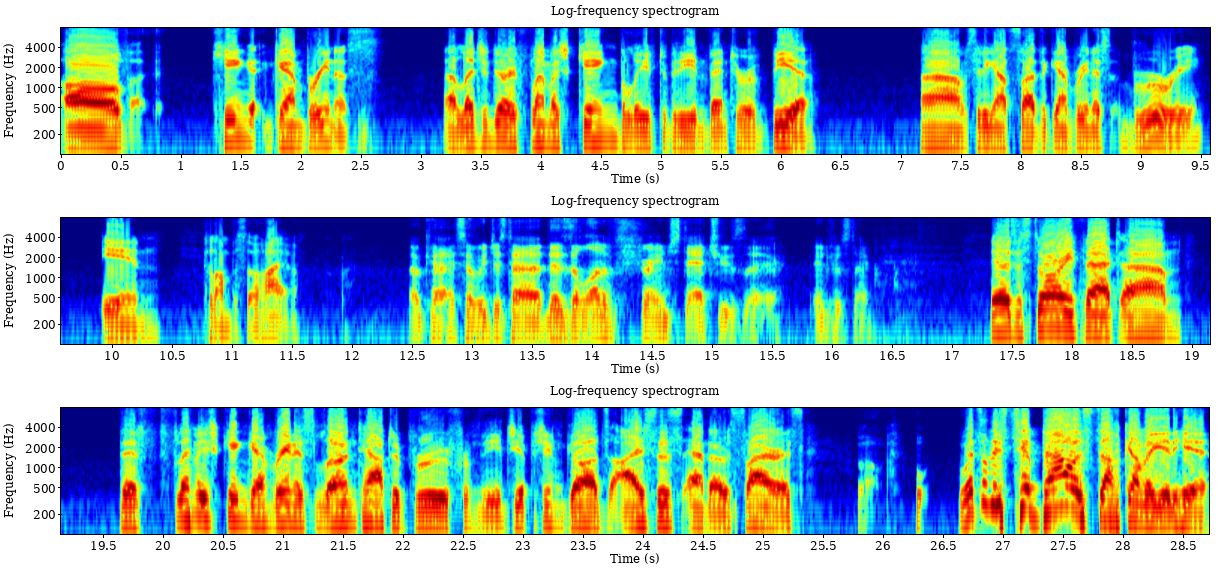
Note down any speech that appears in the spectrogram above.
of King Gambrinus, a legendary Flemish king believed to be the inventor of beer, um, sitting outside the Gambrinus Brewery in Columbus, Ohio. Okay, so we just had. There's a lot of strange statues there. Interesting. There is a story that um, the Flemish king Gambrinus learned how to brew from the Egyptian gods Isis and Osiris. What's all this Tim Powers stuff coming in here?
